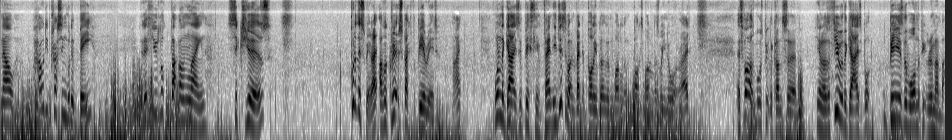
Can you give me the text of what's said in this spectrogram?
now, how depressing would it be that if you look back online six years, put it this way, right? I've got great respect for Raitt, right? One of the guys who basically invented, he just about invented polygon model and box model as we know it, right? As far as most people are concerned, you know, there's a few other guys, but Bay is the one that people remember.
